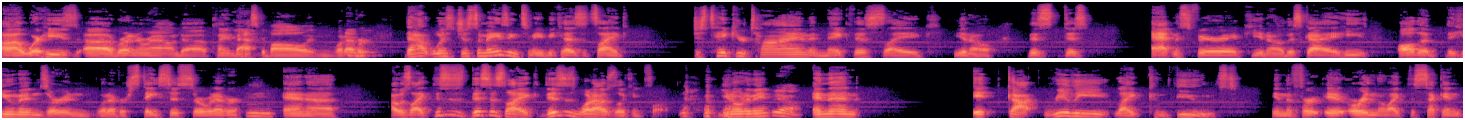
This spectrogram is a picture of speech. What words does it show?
uh where he's uh running around uh playing basketball and whatever Mhm. that was just amazing to me because it's like just take your time and make this like you know this this atmospheric you know this guy he all the the humans are in whatever stasis or whatever Mm. and uh i was like this is this is like this is what i was looking for you know what i mean Yeah. and then it got really like confused in the first or in the like the second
